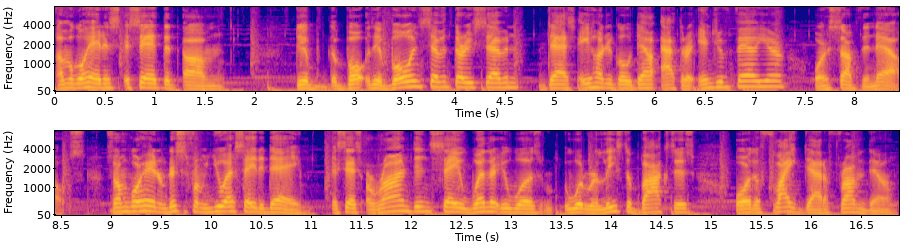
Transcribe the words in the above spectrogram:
I'm gonna go ahead and it said that um the the, Bo- the Boeing 737-800 go down after an engine failure or something else. So I'm going go ahead and this is from USA Today. It says Iran didn't say whether it was it would release the boxes or the flight data from them.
